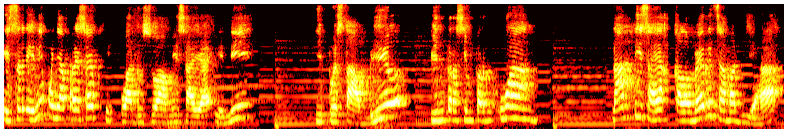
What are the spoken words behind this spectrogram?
istri ini punya persepsi, waduh suami saya ini tipe stabil, pinter simpen uang. Nanti saya kalau merit sama dia,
